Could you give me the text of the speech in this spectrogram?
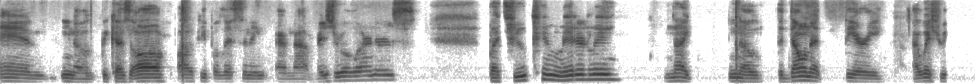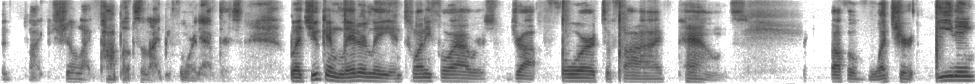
and you know, because all all the people listening are not visual learners, but you can literally, like, you know, the donut theory. I wish we could like show like pop ups of like before and afters, but you can literally in 24 hours drop four to five pounds off of what you're eating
